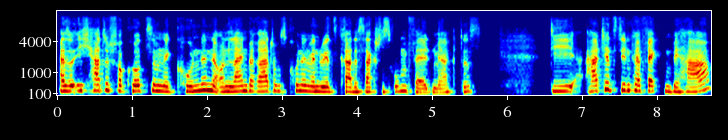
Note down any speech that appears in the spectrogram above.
Also ich hatte vor kurzem eine Kundin, eine Online-Beratungskundin, wenn du jetzt gerade sagst, das Umfeld merkt es. Die hat jetzt den perfekten BH,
